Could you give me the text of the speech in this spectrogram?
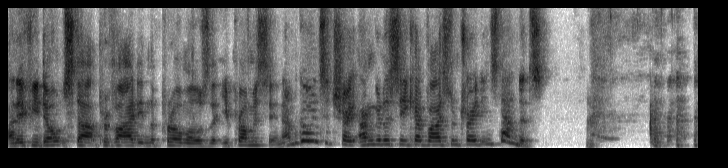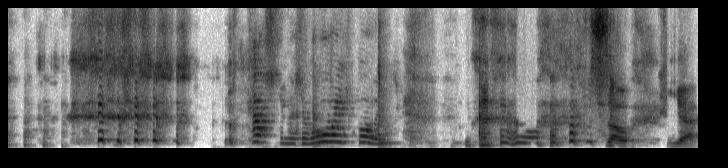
And if you don't start providing the promos that you're promising, I'm going to trade. I'm going to seek advice from Trading Standards. Customers are always worried. so yeah.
